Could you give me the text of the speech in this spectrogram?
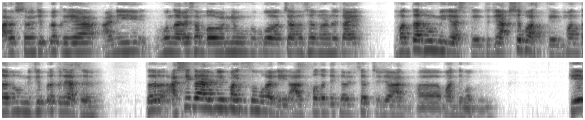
आरक्षणाची प्रक्रिया आणि होणाऱ्या संभाव्य निवडणुकीच्या अनुषंगानं काय मतदार नोंदणी जी असते त्याचे आक्षेप असतील मतदार नोंदणीची प्रक्रिया असेल तर अशी काय माहिती समोर आली आज पदाधिकारी चर्चेच्या माध्यमातून. की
